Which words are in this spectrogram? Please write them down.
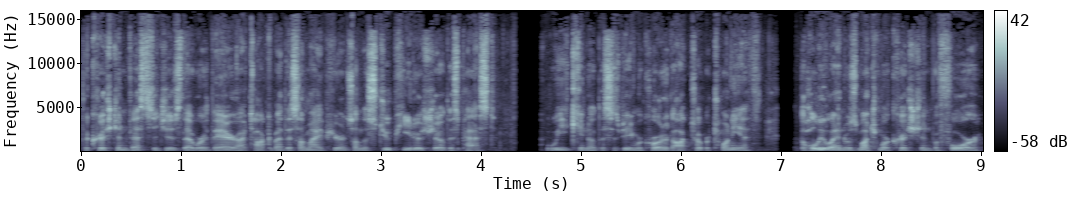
the Christian vestiges that were there. I talk about this on my appearance on the Stu Peters show this past week. You know, this is being recorded October 20th. The Holy Land was much more Christian before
